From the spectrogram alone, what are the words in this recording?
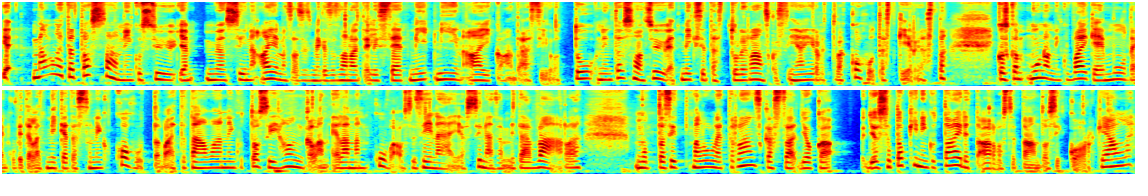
Ja mä luulen, että tossa on niinku syy, ja myös siinä aiemmassa asiassa, mikä sä sanoit, eli se, että mi- mihin aikaan tämä sijoittuu, niin tuossa on syy, että miksi tästä tuli Ranskassa ihan hirvittävä kohu tästä kirjasta. Koska mun on niinku vaikea muuten kuvitella, että mikä tässä on niinku kohuttava, että tämä on vaan niinku tosi hankalan elämän kuvaus, ja siinä ei ole sinänsä mitään väärää. Mutta sitten mä luulen, että Ranskassa, joka jossa toki niin kuin taidetta arvostetaan tosi korkealle,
